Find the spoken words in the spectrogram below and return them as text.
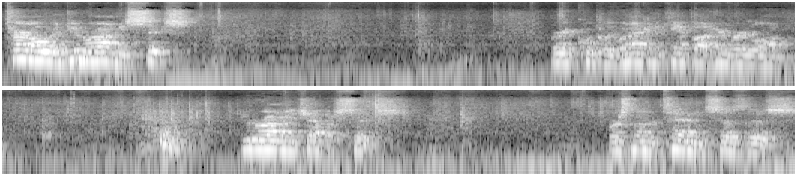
turn over to Deuteronomy 6 very quickly. We're not going to camp out here very long. Deuteronomy chapter 6, verse number 10 says this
